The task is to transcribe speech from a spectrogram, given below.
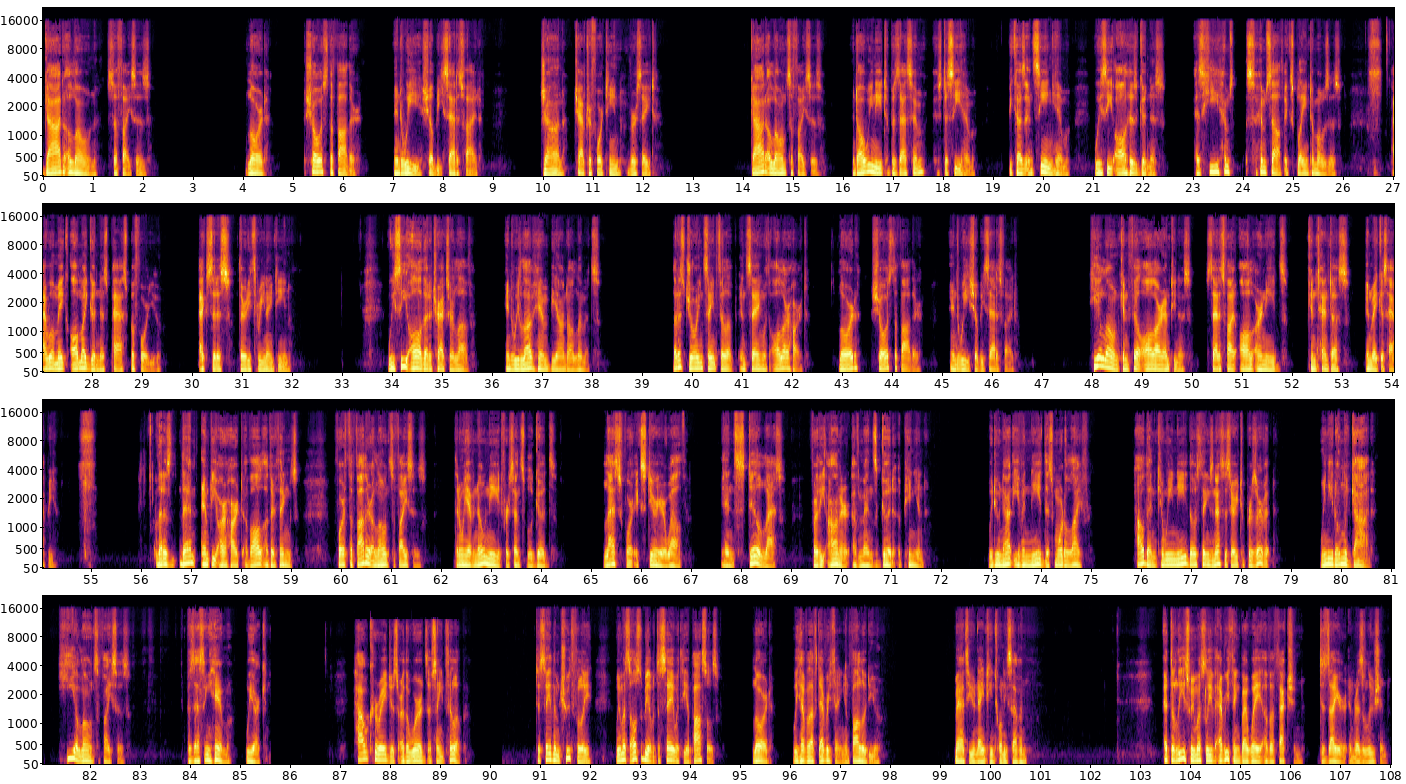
God alone suffices. Lord, show us the Father, and we shall be satisfied. John chapter 14, verse 8. God alone suffices, and all we need to possess Him is to see Him because in seeing him, we see all his goodness, as he him, himself explained to Moses I will make all my goodness pass before you. Exodus 33:19. We see all that attracts our love, and we love him beyond all limits. Let us join St. Philip in saying with all our heart, Lord, show us the Father, and we shall be satisfied. He alone can fill all our emptiness, satisfy all our needs, content us, and make us happy. Let us then empty our heart of all other things. For if the Father alone suffices, then we have no need for sensible goods, less for exterior wealth, and still less for the honor of men's good opinion. We do not even need this mortal life. How then can we need those things necessary to preserve it? We need only God. He alone suffices. Possessing Him, we are. Con- How courageous are the words of St. Philip! To say them truthfully, we must also be able to say with the apostles, Lord, we have left everything and followed you. Matthew 1927. At the least, we must leave everything by way of affection, desire, and resolution.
